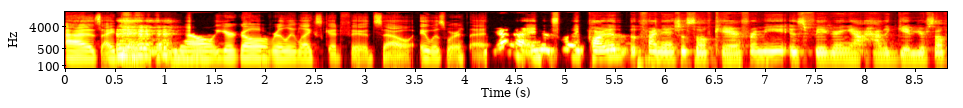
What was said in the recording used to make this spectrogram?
as I did. you know, your girl really likes good food, so it was worth it. Yeah, and it's like part of the financial self care for me is figuring out how to give yourself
